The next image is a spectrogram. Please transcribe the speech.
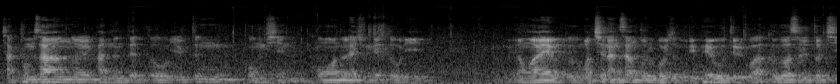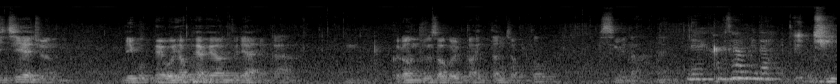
작품상을 받는데 또 1등 공신 공헌을 해준 게 또 우리 영화의 그 멋진 앙상블을 보여준 우리 배우들과 그것을 또 지지해준 미국 배우협회 회원들이 아닌가 음, 그런 분석을 또 했던 적도 있습니다. 네. 네, 감사합니다. 이뒷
